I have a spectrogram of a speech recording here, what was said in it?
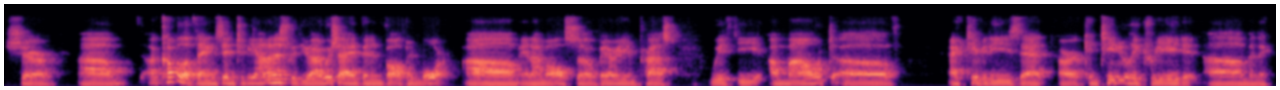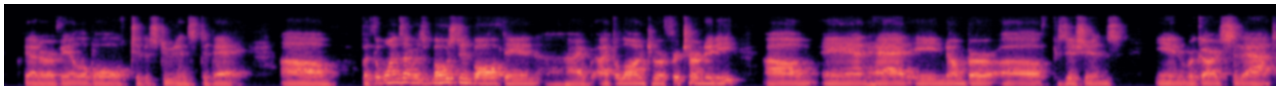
Sure. Um, a couple of things. And to be honest with you, I wish I had been involved in more. Um, and I'm also very impressed with the amount of activities that are continually created um, and that are available to the students today. Um, but the ones I was most involved in, I, I belonged to a fraternity um, and had a number of positions in regards to that.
